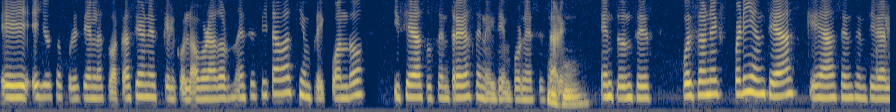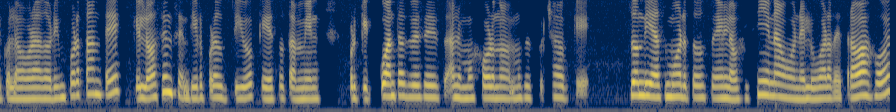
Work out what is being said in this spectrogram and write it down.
Eh, ellos ofrecían las vacaciones que el colaborador necesitaba siempre y cuando hiciera sus entregas en el tiempo necesario. Entonces, pues son experiencias que hacen sentir al colaborador importante, que lo hacen sentir productivo, que eso también, porque cuántas veces a lo mejor no hemos escuchado que son días muertos en la oficina o en el lugar de trabajo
